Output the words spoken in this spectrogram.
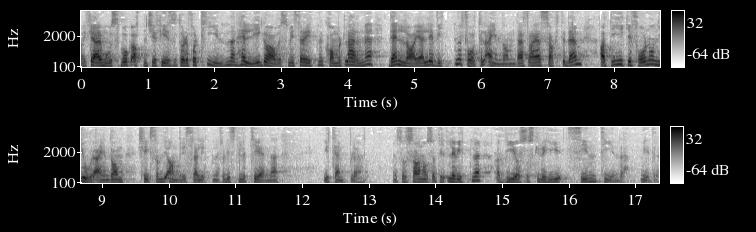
Og I 4. Mosebok 1824 så står det for tienden, den hellige gave som israelittene kommer til Herren med, den lar jeg levittene få til eiendom. Derfor har jeg sagt til dem at de ikke får noen jordeiendom, slik som de andre israelittene, for de skulle tjene i tempelet. Men så sa han også til levittene at de også skulle gi sin tiende videre.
